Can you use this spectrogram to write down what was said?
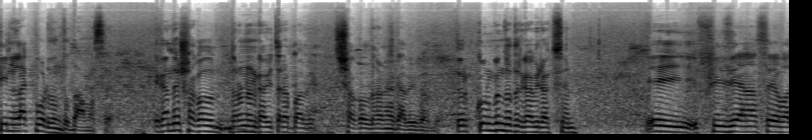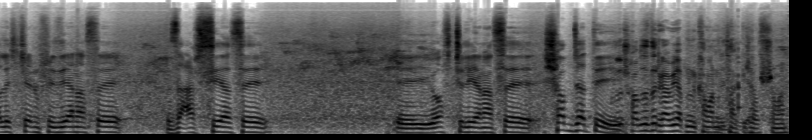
তিন লাখ পর্যন্ত দাম আছে। এখান থেকে সকল ধরনের গাভী তারা পাবে? সকল ধরনের গাভি পাবে। তোর কোন কোন জাতের গাভী রাখছেন? এই ফ্রিজিয়ান আছে হলিস্টেন ফ্রিজিয়ান আছে জার্সি আছে এই অস্ট্রেলিয়ান আছে সব জাতি। সব জাতের গাভী আপনার খামারে থাকে সবসময়?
